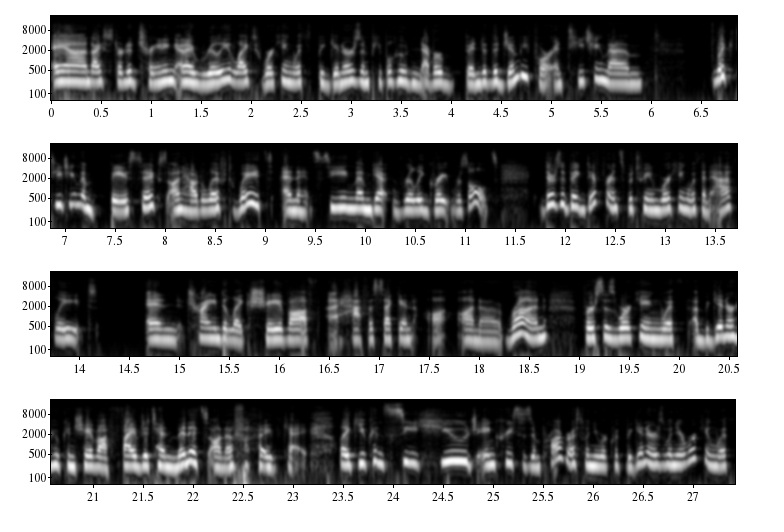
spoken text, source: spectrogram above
And I started training and I really liked working with beginners and people who'd never been to the gym before and teaching them like teaching them basics on how to lift weights and seeing them get really great results. There's a big difference between working with an athlete and trying to like shave off a half a second on a run versus working with a beginner who can shave off five to 10 minutes on a 5K. Like you can see huge increases in progress when you work with beginners. When you're working with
